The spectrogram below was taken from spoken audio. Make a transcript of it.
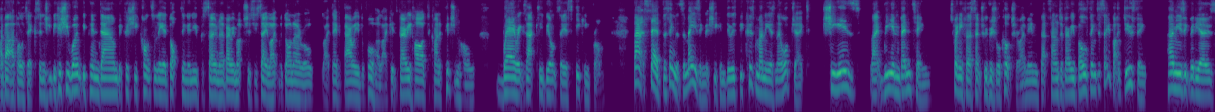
about her politics, and she, because she won't be pinned down, because she's constantly adopting a new persona, very much as you say, like Madonna or like David Bowie before her. Like it's very hard to kind of pigeonhole where exactly Beyonce is speaking from. That said, the thing that's amazing that she can do is because money is no object, she is like reinventing 21st century visual culture. I mean, that sounds a very bold thing to say, but I do think her music videos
